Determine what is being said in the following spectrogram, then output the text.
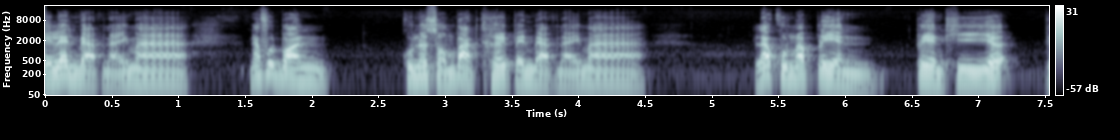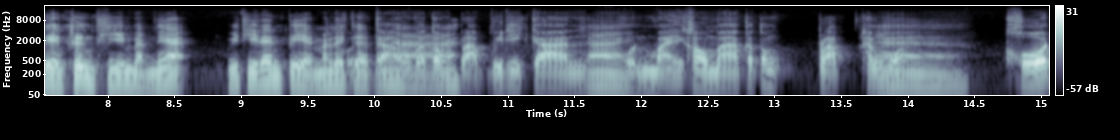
ยเล่นแบบไหนมานักฟุตบอลคุณสมบัติเคยเป็นแบบไหนมา แล้วคุณมาเปลี่ยนเปลี่ยนทีเยอะเปลี่ยนครึ่งทีมแบบเนี้ย วิธีเล่นเปลี่ยนมันเลยเกิดปัญหาคนก็ต้องปรับวิธีการใช่คนใหม่เข้ามาก็ต้องปรับทั้งหมดอ่าโค้ด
